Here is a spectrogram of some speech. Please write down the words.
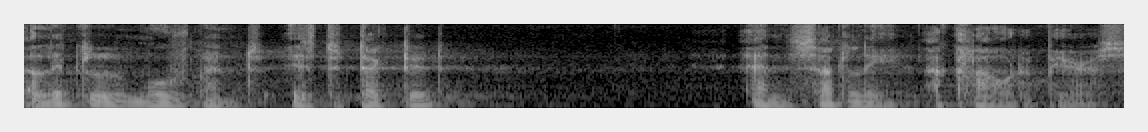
a little movement is detected, and suddenly a cloud appears.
